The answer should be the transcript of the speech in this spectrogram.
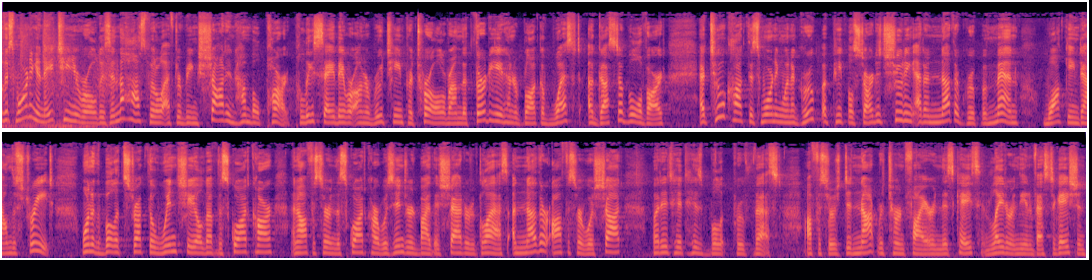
Well, this morning, an 18 year old is in the hospital after being shot in Humboldt Park. Police say they were on a routine patrol around the 3800 block of West Augusta Boulevard at 2 o'clock this morning when a group of people started shooting at another group of men walking down the street. One of the bullets struck the windshield of the squad car. An officer in the squad car was injured by the shattered glass. Another officer was shot, but it hit his bulletproof vest. Officers did not return fire in this case, and later in the investigation,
